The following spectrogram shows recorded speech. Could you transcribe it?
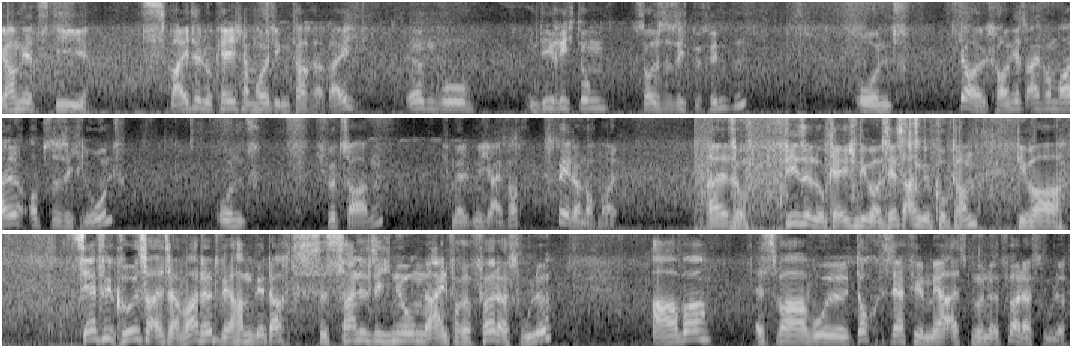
Wir haben jetzt die zweite Location am heutigen Tag erreicht. Irgendwo in die Richtung soll sie sich befinden. Und ja, wir schauen jetzt einfach mal, ob sie sich lohnt. Und ich würde sagen, ich melde mich einfach später nochmal. Also, diese Location, die wir uns jetzt angeguckt haben, die war sehr viel größer als erwartet. Wir haben gedacht, es handelt sich nur um eine einfache Förderschule. Aber es war wohl doch sehr viel mehr als nur eine Förderschule.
